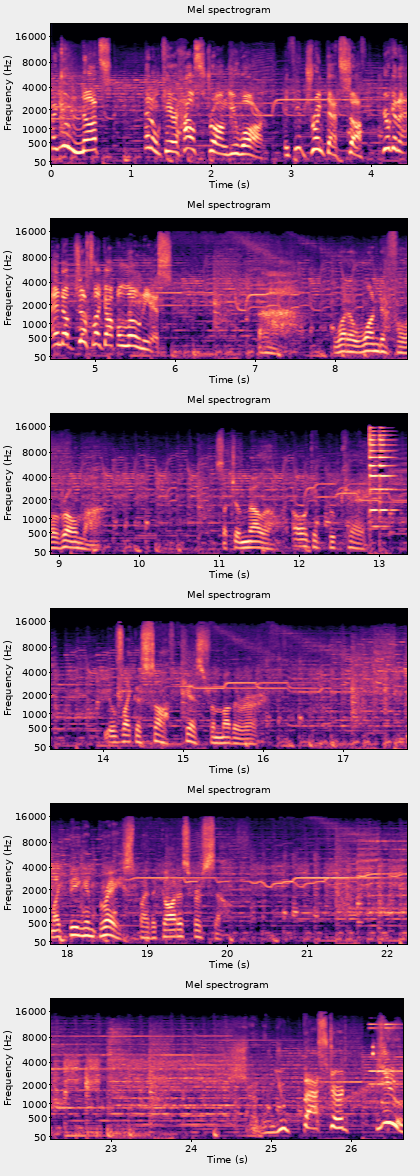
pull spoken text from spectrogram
Are you nuts? I don't care how strong you are. If you drink that stuff, you're gonna end up just like Apollonius. Ah, what a wonderful aroma. Such a mellow, elegant bouquet. Feels like a soft kiss from Mother Earth. Like being embraced by the goddess herself. Sherman, you bastard! You!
